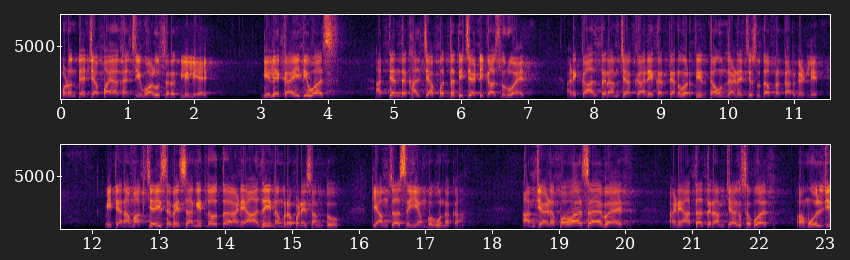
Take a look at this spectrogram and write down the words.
म्हणून त्यांच्या पायाखालची वाळू सरकलेली आहे. गेले काही दिवस अत्यंत खालच्या पद्धतीच्या टीका सुरू आहेत. आणि काल तर आमच्या कार्यकर्त्यांवरती धावून जाण्याचे सुद्धा प्रकार घडलेत. मी त्यांना मागच्याही सभेत सांगितलं होतं आणि आजही नम्रपणे सांगतो की आमचा संयम बघू नका. आमच्याकडं पवार साहेब आहेत आणि आता तर आमच्यासोबत अमोलजी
